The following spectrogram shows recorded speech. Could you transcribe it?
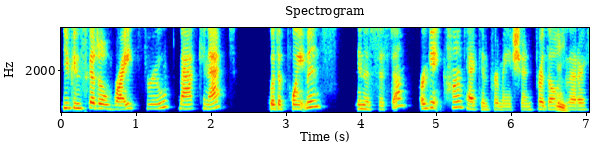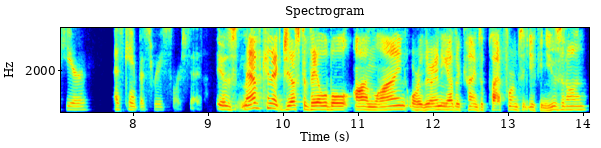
You can schedule right through MavConnect with appointments in the system or get contact information for those mm. that are here as campus resources. Is MavConnect just available online or are there any other kinds of platforms that you can use it on?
